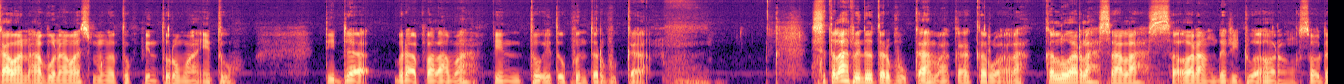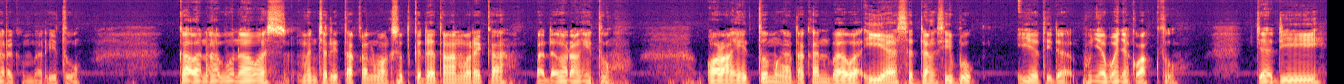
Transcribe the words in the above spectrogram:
Kawan Abu Nawas mengetuk pintu rumah itu. Tidak berapa lama, pintu itu pun terbuka. Setelah pintu terbuka, maka keluarlah, keluarlah salah seorang dari dua orang saudara kembar itu. Kawan Abu Nawas menceritakan maksud kedatangan mereka pada orang itu. Orang itu mengatakan bahwa ia sedang sibuk, ia tidak punya banyak waktu. Jadi,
